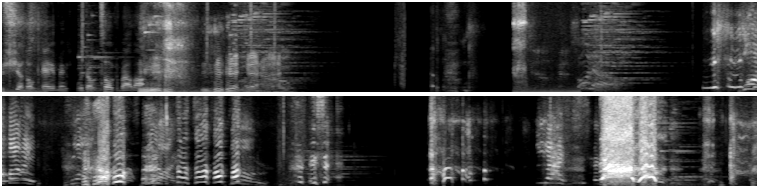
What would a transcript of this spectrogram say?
Shut up, gaming. We don't talk about that. Why? Why? Why? No. it's Yes.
